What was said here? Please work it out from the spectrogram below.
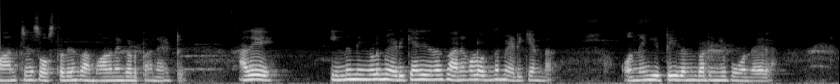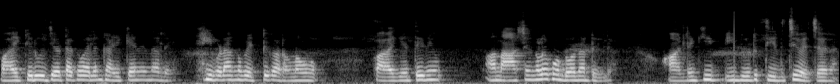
മനസ്സിന് സ്വസ്ഥതയും സമാധാനം കെടുത്താനായിട്ട്. അതേ ഇന്ന് നിങ്ങൾ മേടിക്കാനിരുന്ന സാധനങ്ങളൊന്നും മേടിക്കണ്ട. ഒന്നും കിട്ടിയില്ലെന്ന് പറഞ്ഞ് പോകുന്നേരെ വായിക്ക് രുചിയായിട്ടൊക്കെ വല്ലതും കഴിക്കാൻ നിന്നാലേ ഇവിടെ അങ്ങ് വെട്ടി കടന്നോളും. ഭാഗ്യത്തിന് ആ നാശങ്ങളെ കൊണ്ടുവന്നിട്ടില്ല. അല്ലെങ്കിൽ ഈ വീട് തിരിച്ചു വെച്ചേരാം.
